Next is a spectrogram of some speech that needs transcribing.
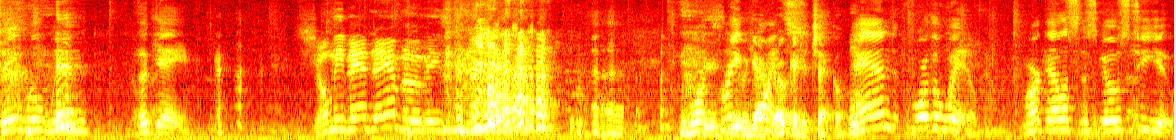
they will win the game. Show me Van Damme movies. For three even got points Rocha to checkle. and for the win. Mark Ellis, this goes to you.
